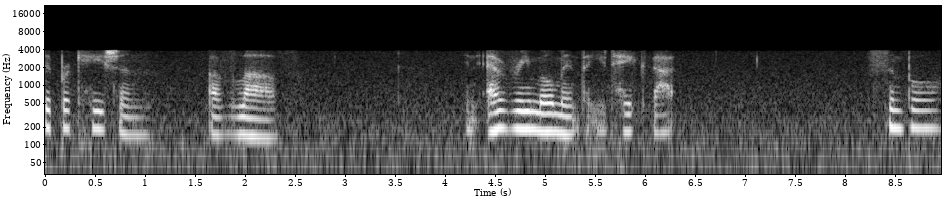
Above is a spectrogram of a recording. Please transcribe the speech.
reciprocation of love in every moment that you take that simple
